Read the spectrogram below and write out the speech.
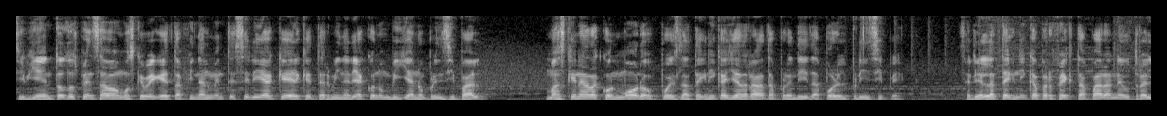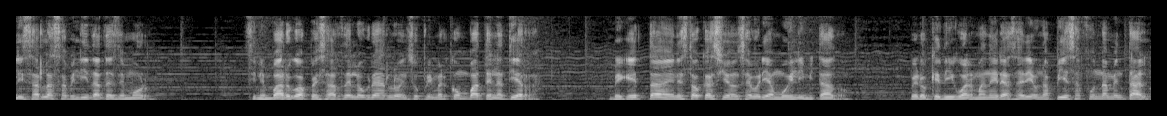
Si bien todos pensábamos que Vegeta finalmente sería aquel que terminaría con un villano principal, más que nada con Moro, pues la técnica Yadrat aprendida por el príncipe sería la técnica perfecta para neutralizar las habilidades de Moro. Sin embargo, a pesar de lograrlo en su primer combate en la Tierra, Vegeta en esta ocasión se vería muy limitado, pero que de igual manera sería una pieza fundamental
